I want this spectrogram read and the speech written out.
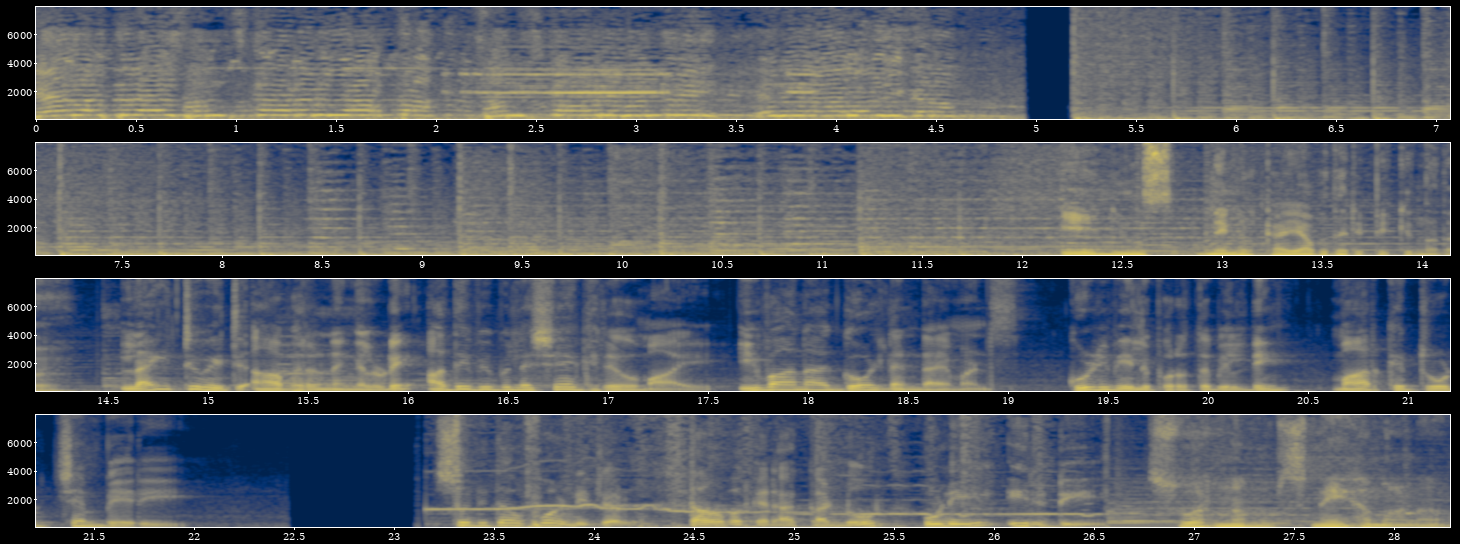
കേരളത്തിലെ സംസ്കാരമില്ലാത്ത സംസ്കാര മന്ത്രി എന്ന് ആലോചിക്കണം. ഈ ന്യൂസ് നിങ്ങൾക്കായി അവതരിപ്പിക്കുന്നത് ലൈറ്റ് വെയ്റ്റ് ആഭരണങ്ങളുടെ അതിവിപുല ശേഖരവുമായി ഇവാന ഗോൾഡൻ ഡയമണ്ട്സ് കുഴിവേലിപ്പുറത്ത് building market road Chemperi. Sunitha furniture Thavakkara Kannur ഉണിയിൽ ഇരിട്ടി. സ്വർണം സ്നേഹമാണ്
